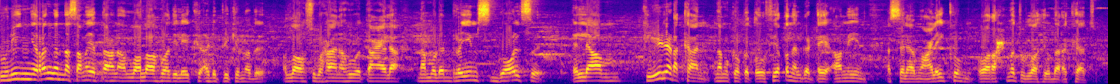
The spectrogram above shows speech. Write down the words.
തുനിഞ്ഞിറങ്ങുന്ന സമയത്താണ് അള്ളാഹു അതിലേക്ക് അടുപ്പിക്കുന്നത്. അള്ളാഹു സുബാനഹുവത്തായാല നമ്മുടെ ഡ്രീംസ് ഗോൾസ് എല്ലാം കീഴടക്കാൻ നമുക്കൊക്കെ തോഫിയൊക്കെ നൽകട്ടെ. അമീൻ അസ്സലാമലൈക്കും വറഹമത്തല്ലാഹി വാബർക്കാത്തു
